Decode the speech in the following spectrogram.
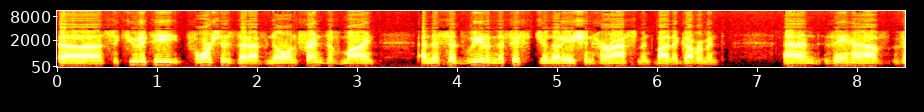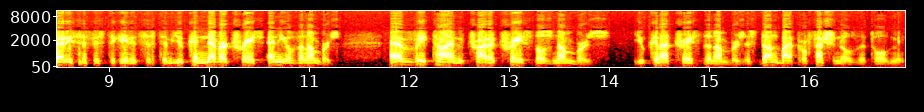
uh, security forces that I've known, friends of mine, and they said we're in the fifth generation harassment by the government, and they have very sophisticated system. You can never trace any of the numbers. Every time you try to trace those numbers, you cannot trace the numbers. It's done by professionals. They told me.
